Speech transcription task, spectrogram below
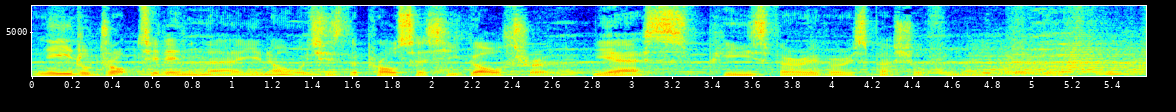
needle dropped it in there, you know, which is the process you go through. Yes, he's very, very special for me.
